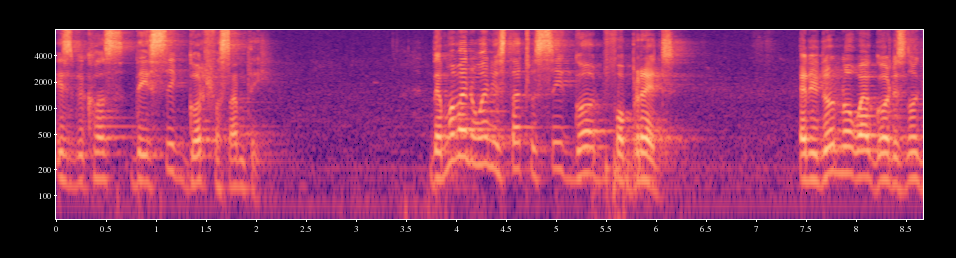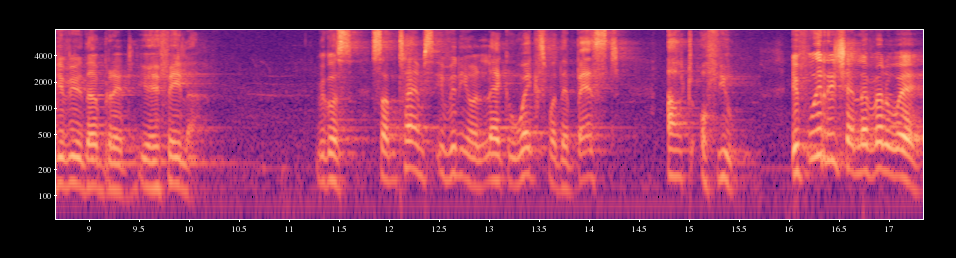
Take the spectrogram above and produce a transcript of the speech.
is because they seek God for something. The moment when you start to seek God for bread and you don't know why God is not giving you that bread, you're a failure. Because sometimes even your leg works for the best out of you. If we reach a level where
